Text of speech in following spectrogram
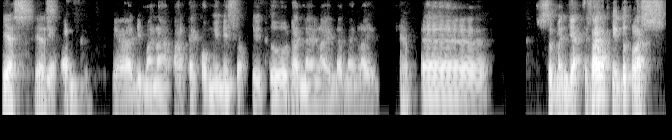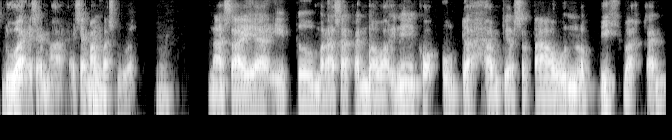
Yes, yes. Ya kan? Ya, di mana Partai Komunis waktu itu dan lain-lain dan lain-lain. Yep. Eh, semenjak saya waktu itu kelas 2 SMA, SMA hmm. kelas 2. Hmm. Nah, saya itu merasakan bahwa ini kok udah hampir setahun lebih bahkan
